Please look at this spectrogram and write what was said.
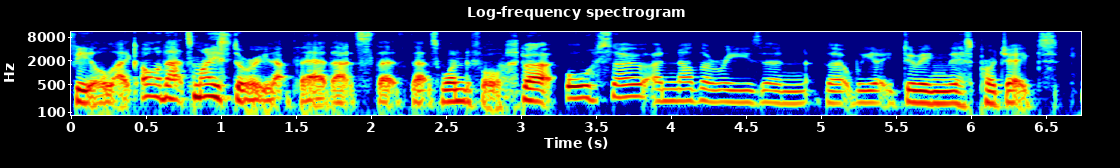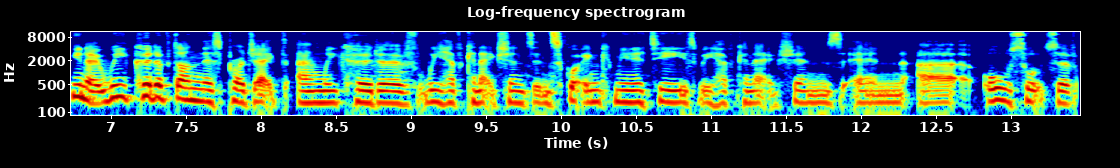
feel like oh that's my story up there. That's that's that's wonderful. But also another reason that we are doing this project you know we could have done this project and we could have we have connections in squatting communities we have connections in uh, all sorts of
